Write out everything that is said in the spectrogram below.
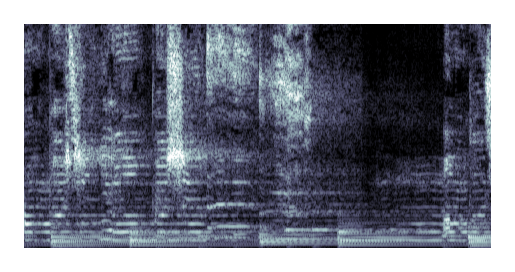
I'm pushing you, pushing. I'm pushing.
